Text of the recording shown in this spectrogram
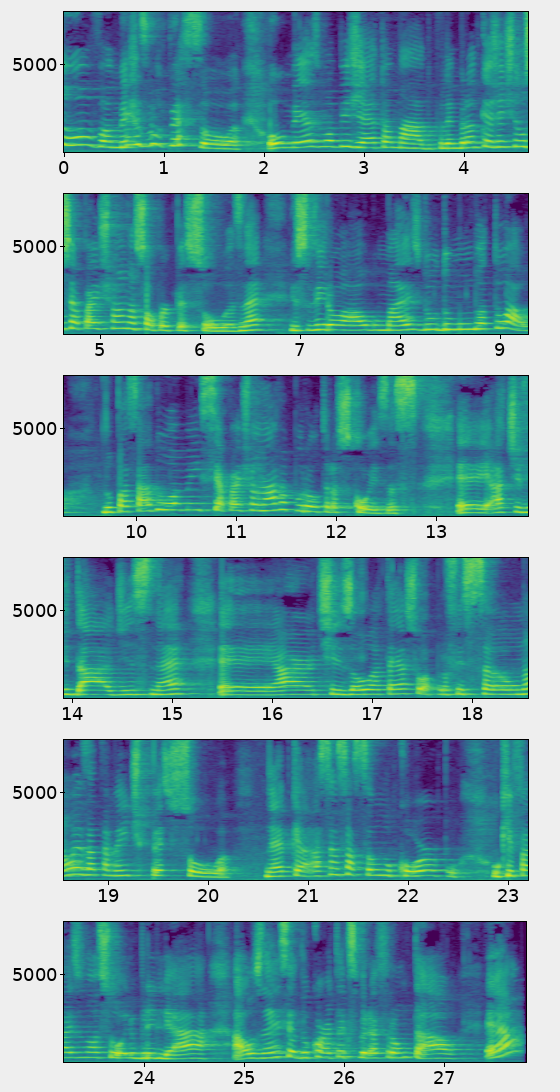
novo a mesma pessoa ou o mesmo objeto amado. Lembrando que a gente não se apaixona só por pessoas, né? Isso virou algo mais do, do mundo atual. No passado, o homem se apaixonava por outras coisas, é, atividades, né, é, artes ou até a sua profissão, não exatamente pessoa né? Porque a sensação no corpo, o que faz o nosso olho brilhar, a ausência do córtex pré-frontal é a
